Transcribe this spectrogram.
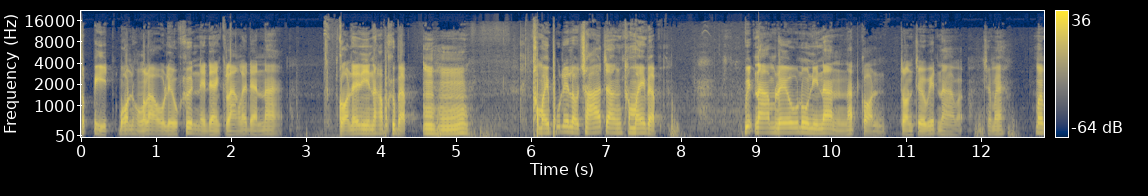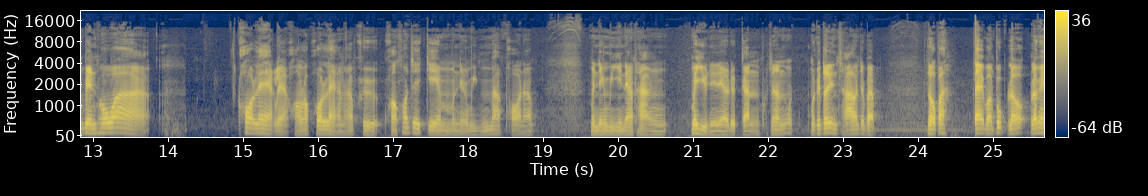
สปีดบอลของเราเร็วขึ้นในแดนกลางและแดนหน้า ก่อนในนี้นะครับคือแบบ อือหือทำไมผู้เล่นเราช้าจังทำไมแบบเวียดนามเร็วนู่นนี่นั่น นัดก่อนตอนเจอเวียดนามอะใช่ไหมมันเป็นเพราะว่าข้อแรกเลยอะความลับข้อแรกนะครับ คือความเข้าใจเกมมันยังมีไม่มากพอนะครับ มันยังมีแนวทาง ไม่อยู่ในแนวเดียวกัน เพราะฉะนั้นมันก็จะเล่นช้ามันจะแบบนกอกปะได้บอลปุ๊บแล้วแล้วไง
